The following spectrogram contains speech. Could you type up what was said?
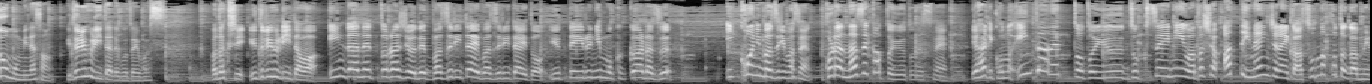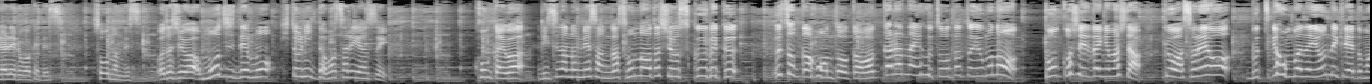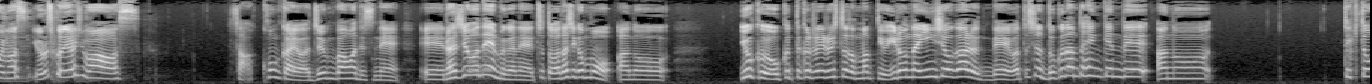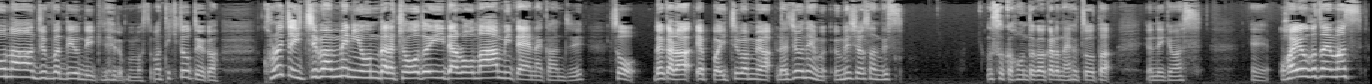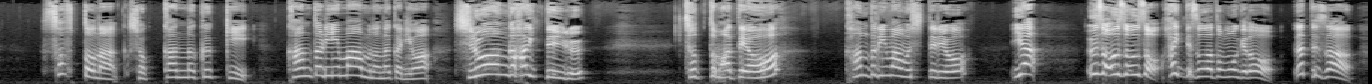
どうも皆さん、ゆとりフリーターでございます。私、ゆとりフリーターは、インターネットラジオでバズりたいバズりたいと言っているにもかかわらず、一向にバズりません。これはなぜかというとですね、やはりこのインターネットという属性に私は合っていないんじゃないか、そんなことが見られるわけです。そうなんです。私は文字でも人に騙されやすい。今回はリスナーの皆さんがそんな私を救うべく、嘘か本当かわからない普通だというものを投稿していただきました。今日はそれをぶっつけ本番で読んでいきたいと思います。よろしくお願いします。さあ、今回は順番はですね、えー、ラジオネームがね、ちょっと私がもう、あのよく送ってくれる人だなっていういろんな印象があるんで、私の独断と偏見で、あの適当な順番で読んでいきたいと思います。まあ、適当というか、この人一番目に読んだらちょうどいいだろうな、みたいな感じ。そう。だから、やっぱ一番目は、ラジオネーム、梅塩さんです。嘘か本当かわからない普通歌、読んでいきます。えーおはようございます。ソフトな食感のクッキー、カントリーマームの中には白あんが入っているちょっと待てよカントリーマーム知ってるよいや、嘘嘘嘘入ってそうだと思うけど、だってさ、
